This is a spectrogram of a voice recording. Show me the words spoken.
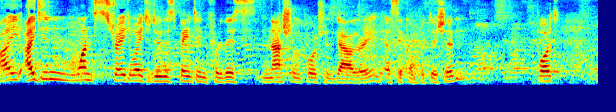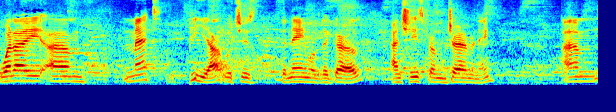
I, I didn't want straight away to do this painting for this National Portrait Gallery as a competition, but when I um, met Pia, which is the name of the girl, and she's from Germany, um,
